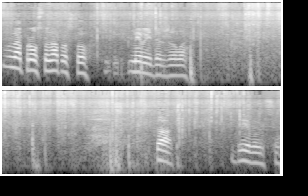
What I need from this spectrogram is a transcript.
Вона просто-напросто не видержала. Так, дивимося.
